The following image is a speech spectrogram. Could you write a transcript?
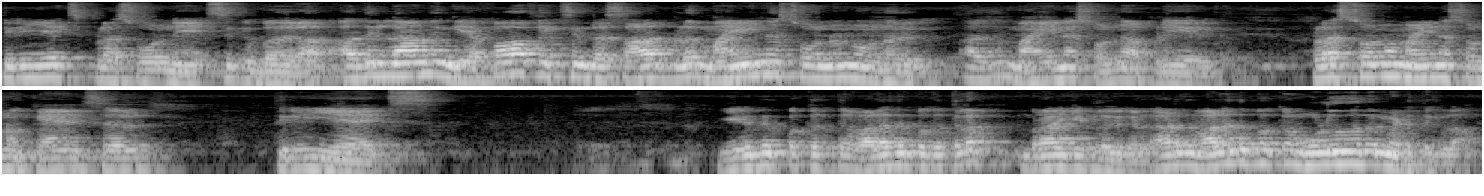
த்ரீ எக்ஸ் ப்ளஸ் ஒன்று எக்ஸுக்கு பதிலாக அது இல்லாமல் இங்கே எஃப் ஆஃப் எக்ஸ்ன்ற சார்பில் மைனஸ் ஒன்றுன்னு ஒன்று இருக்குது அது மைனஸ் ஒன்று அப்படியே இருக்குது ப்ளஸ் ஒன்று மைனஸ் ஒன்று கேன்சல் த்ரீ எக்ஸ் இடது பக்கத்தில் வலது பக்கத்தில் ப்ராக்கெட்டில் இருக்கிறது அடுத்து வலது பக்கம் முழுவதும் எடுத்துக்கலாம்.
